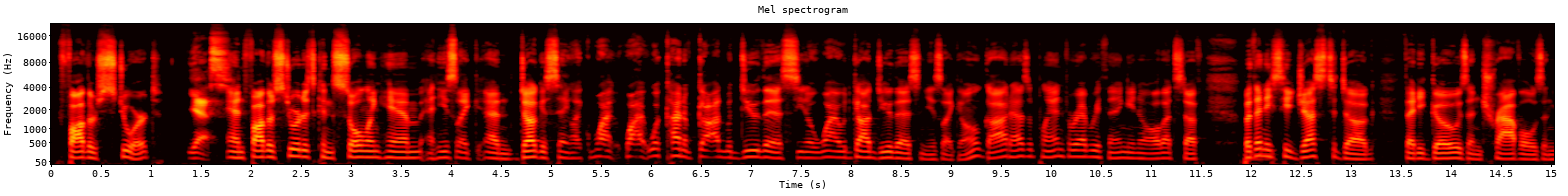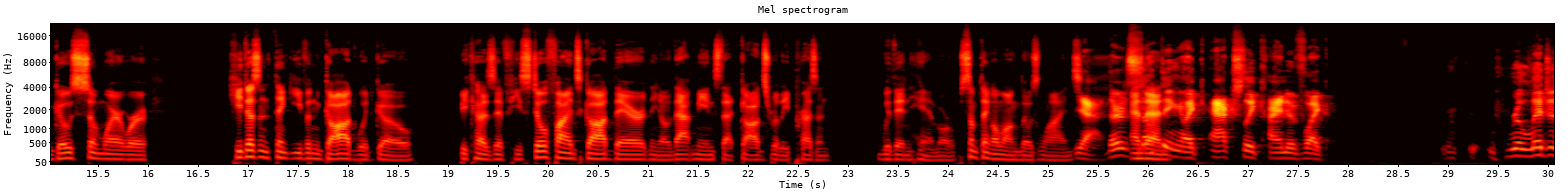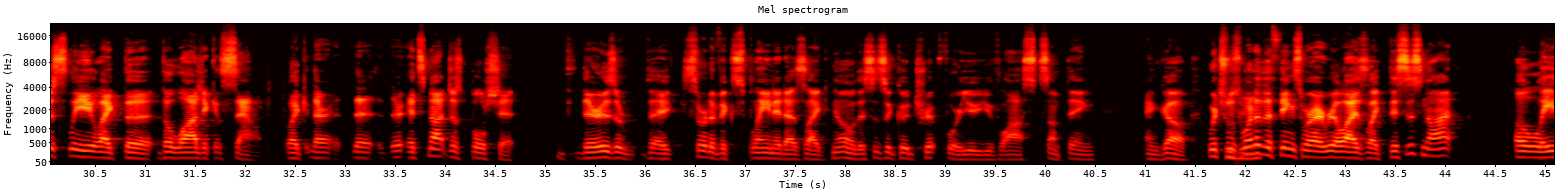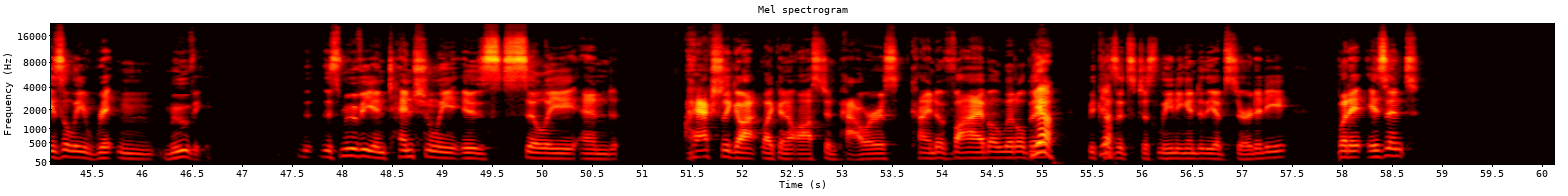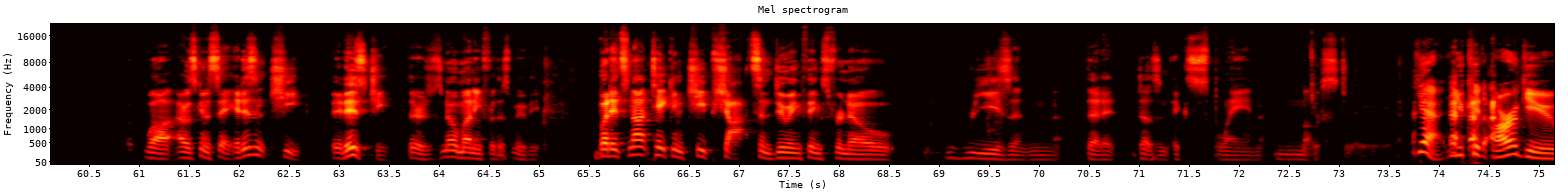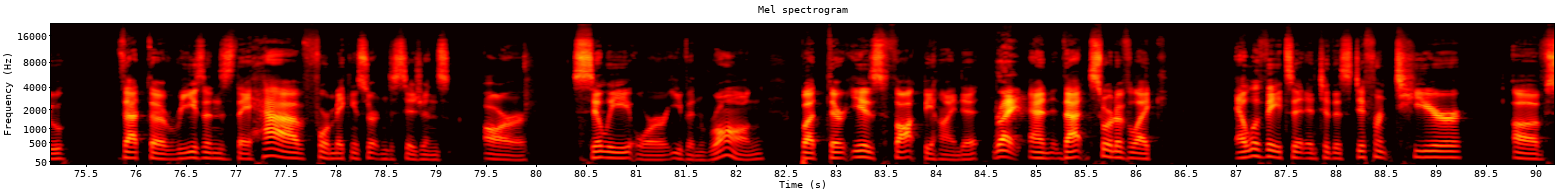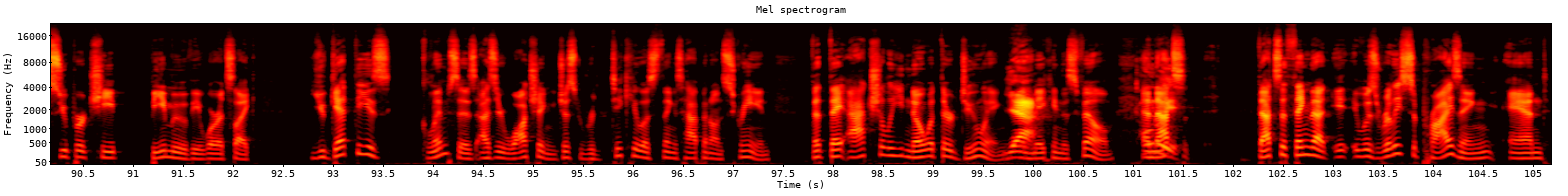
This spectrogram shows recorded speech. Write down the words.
Father Stewart, Yes. and Father Stewart is consoling him, and he's like, and Doug is saying like, why, why, what kind of God would do this? You know, why would God do this? And he's like, oh, God has a plan for everything, you know, all that stuff. But then he suggests to Doug that he goes and travels and goes somewhere where he doesn't think even God would go, because if he still finds God there, you know, that means that God's really present within him or something along those lines. Yeah, there's And then- something like actually kind of like r- religiously like the the logic is sound. Like there, there, there it's not just bullshit. There is a they sort of explain it as like, no, this is a good trip for you. You've lost something, and go. Which was one mm-hmm. of the things where I realized like this is not a lazily written movie. Th- This movie intentionally is silly and I actually got like an Austin Powers kind of vibe a little bit. Yeah. Because Yeah. it's just leaning into the absurdity. But it isn't well, I was gonna say it isn't cheap. It is cheap. There's no money for this movie. But it's not taking cheap shots and doing things for no reason that it doesn't explain mostly. yeah, you could argue that the reasons they have for making certain decisions are silly or even wrong, but there is thought behind it. Right. And that sort of like elevates it into this different tier of super cheap B movie where it's like you get these glimpses as you're watching just ridiculous things happen on screen that they actually know what they're doing Yeah. in making this film. And that's that's the thing that it, it was really surprising and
